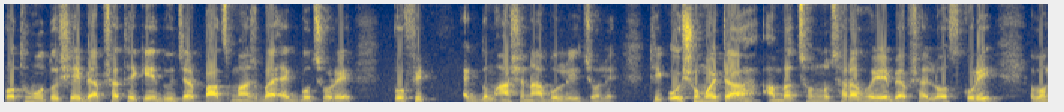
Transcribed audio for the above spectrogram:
প্রথমত সেই ব্যবসা থেকে দুই চার পাঁচ মাস বা এক বছরে প্রফিট একদম আসে না বললেই চলে। ঠিক ওই সময়টা আমরা ছন্ন ছাড়া হয়ে ব্যবসায় লস করি এবং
